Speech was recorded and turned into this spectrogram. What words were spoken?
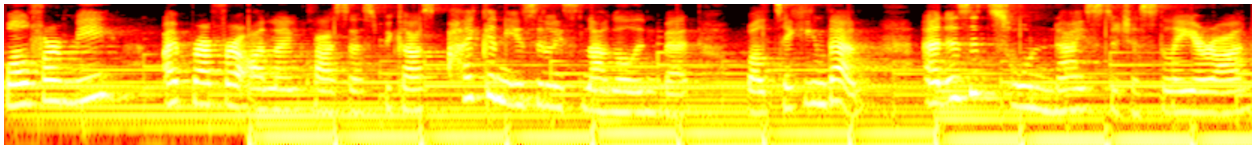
Well, for me, I prefer online classes because I can easily snuggle in bed while taking them. And is it so nice to just lay around?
